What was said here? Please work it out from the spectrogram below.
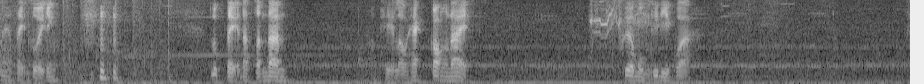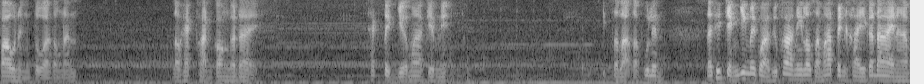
ม่งเตะสวยจริง ลูกเตะดัดสันดานโอเคเราแฮกกล้องได้ เพื่อมุมที่ดีกว่า เฝ้าหนึ่งตัวตรงนั้น เราแฮ็กผ่านกล้องก็ได้ แท็กติกเยอะมากเกมนี้ อิสระต่อผู้เล่น และที่เจ๋งยิ่งไปกว่าคือภาคนี้เราสามารถเป็นใครก็ได้นะครับ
